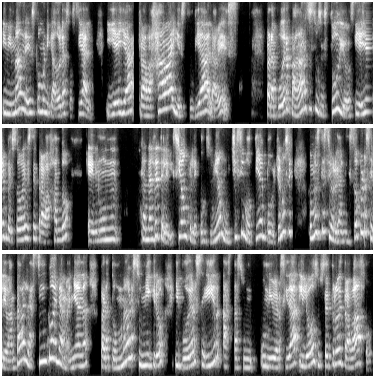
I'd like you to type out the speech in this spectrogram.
Y mi madre es comunicadora social y ella trabajaba y estudiaba a la vez para poder pagarse sus estudios. Y ella empezó este, trabajando en un canal de televisión que le consumía muchísimo tiempo. Yo no sé cómo es que se organizó, pero se levantaba a las 5 de la mañana para tomar su micro y poder seguir hasta su universidad y luego su centro de trabajo.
